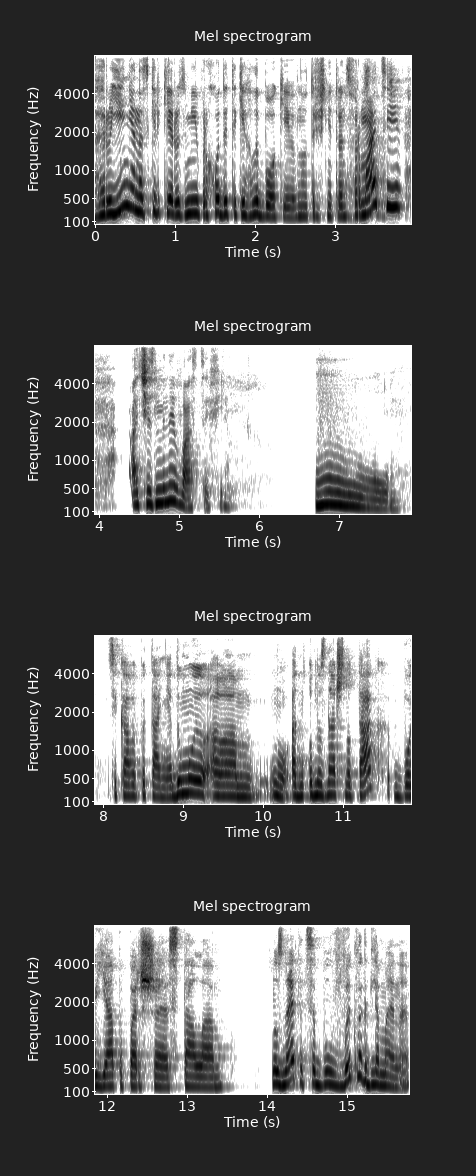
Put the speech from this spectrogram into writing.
Героїня, наскільки я розумію, проходить такі глибокі внутрішні трансформації. А чи змінив вас цей фільм? У, цікаве питання. Думаю, ем, ну, од- однозначно так, бо я, по-перше, стала. Ну, знаєте, це був виклик для мене.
